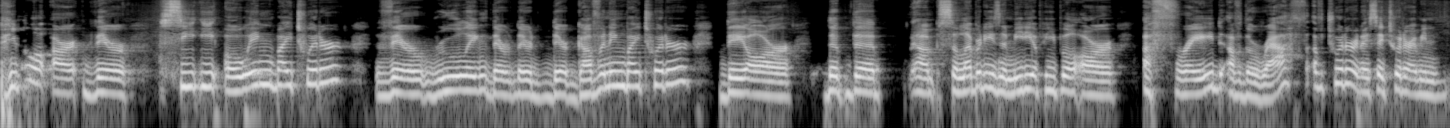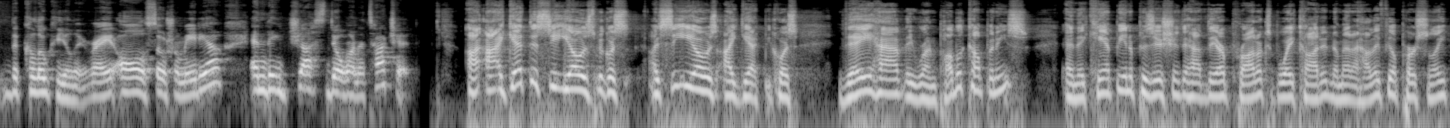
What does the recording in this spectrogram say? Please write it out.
People are they're CEOing by Twitter, they're ruling, they're they're they're governing by Twitter. They are the the um, celebrities and media people are afraid of the wrath of Twitter. And I say Twitter, I mean the colloquially, right? All social media, and they just don't want to touch it. I, I get the CEOs because I CEOs I get because they have they run public companies and they can't be in a position to have their products boycotted no matter how they feel personally.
